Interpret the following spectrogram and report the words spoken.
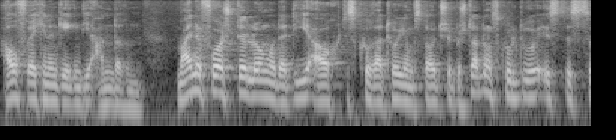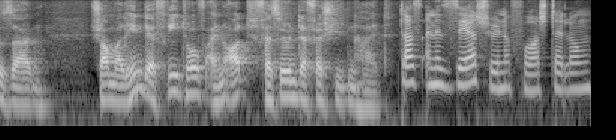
aufrechnen gegen die anderen. Meine Vorstellung oder die auch des Kuratoriums Deutsche Bestattungskultur ist es zu sagen, Schau mal hin, der Friedhof, ein Ort versöhnter Verschiedenheit. Das ist eine sehr schöne Vorstellung.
